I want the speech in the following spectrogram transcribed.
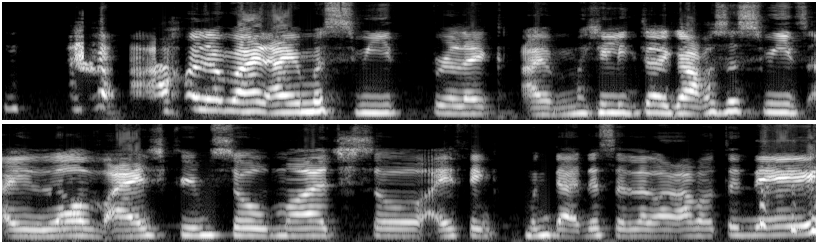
Ako naman, I'm a sweet, pero like, I'm mahilig talaga ako sa sweets. I love ice cream so much. So, I think magdadasal lang ako today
